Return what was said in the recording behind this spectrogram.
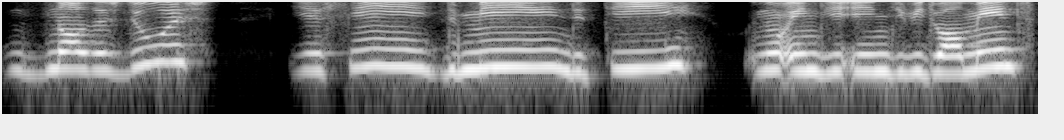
de nós as duas, e assim, de mim, de ti, individualmente,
